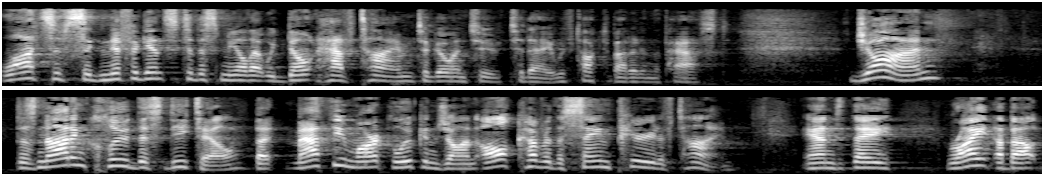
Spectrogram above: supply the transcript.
lots of significance to this meal that we don't have time to go into today. We've talked about it in the past. John does not include this detail, but Matthew, Mark, Luke, and John all cover the same period of time. And they write about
